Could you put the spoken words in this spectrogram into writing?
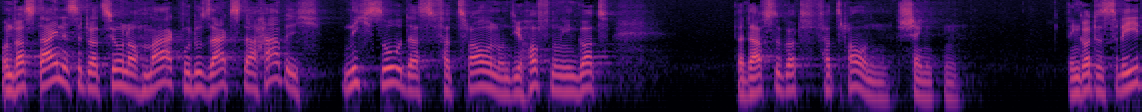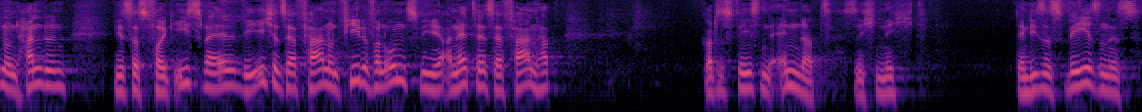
Und was deine Situation auch mag, wo du sagst, da habe ich nicht so das Vertrauen und die Hoffnung in Gott, da darfst du Gott Vertrauen schenken. Denn Gottes Reden und Handeln wie es das Volk Israel, wie ich es erfahren und viele von uns, wie Annette es erfahren hat, Gottes Wesen ändert sich nicht. Denn dieses Wesen ist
